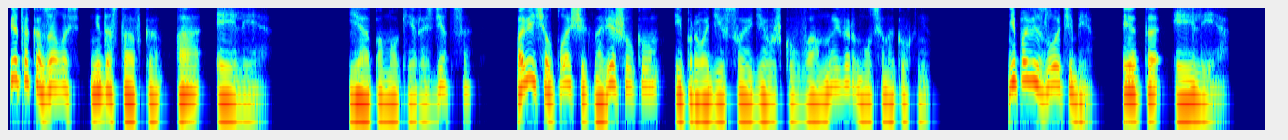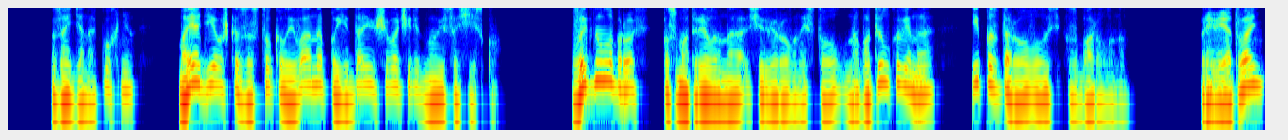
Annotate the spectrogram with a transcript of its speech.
Это оказалась не доставка, а Элия. Я помог ей раздеться, повесил плащик на вешалку и, проводив свою девушку в ванную, вернулся на кухню. «Не повезло тебе. Это Элия. Зайдя на кухню, моя девушка застукала Ивана, поедающего очередную сосиску. Выгнула бровь, посмотрела на сервированный стол, на бутылку вина и поздоровалась с Барлоном. «Привет, Вань!»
